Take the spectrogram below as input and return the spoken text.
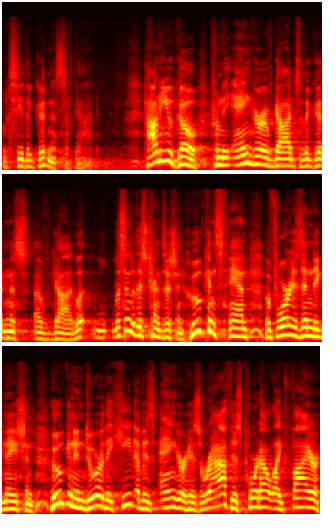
we see the goodness of God. How do you go from the anger of God to the goodness of God? listen to this transition. Who can stand before his indignation? Who can endure the heat of his anger? His wrath is poured out like fire,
